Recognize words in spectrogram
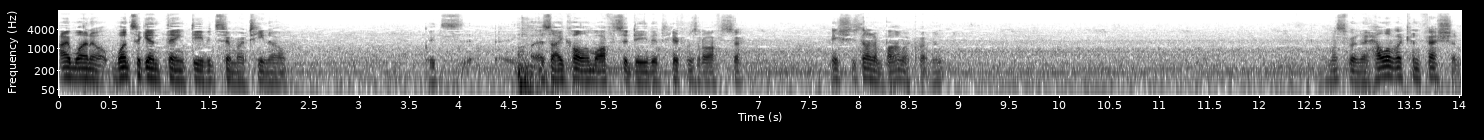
I want to once again thank David Sammartino. It's, as I call him, Officer David. Here comes an officer. Hey, she's not in bomb equipment. Must have been a hell of a confession.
